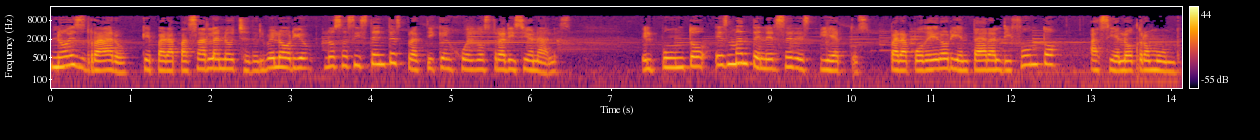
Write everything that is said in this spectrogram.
No es raro que para pasar la noche del velorio los asistentes practiquen juegos tradicionales. El punto es mantenerse despiertos para poder orientar al difunto hacia el otro mundo.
